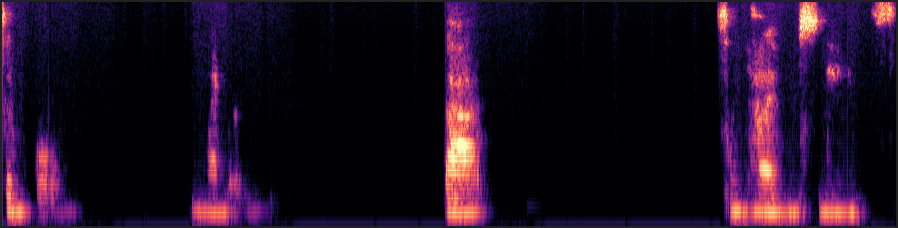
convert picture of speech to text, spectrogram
Simple memory that sometimes needs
